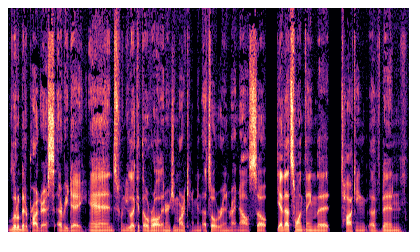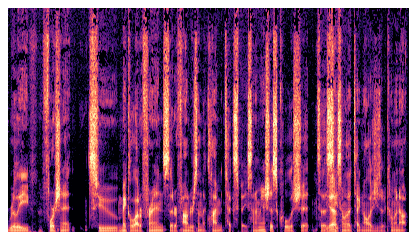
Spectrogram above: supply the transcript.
a little bit of progress every day. And when you look at the overall energy market, I mean, that's what we're in right now. So, yeah, that's one thing that talking, I've been really fortunate to make a lot of friends that are founders in the climate tech space. And I mean, it's just cool as shit to Yeah. see some of the technologies that are coming out.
